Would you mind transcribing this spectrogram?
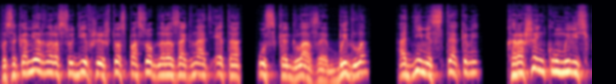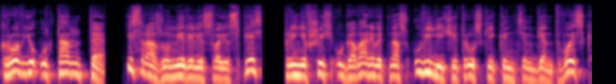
высокомерно рассудившие, что способны разогнать это узкоглазое быдло, одними стеками хорошенько умылись кровью у Танте и сразу умерили свою спесь, принявшись уговаривать нас увеличить русский контингент войск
